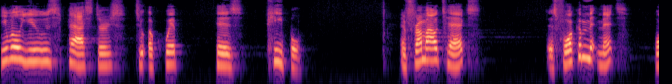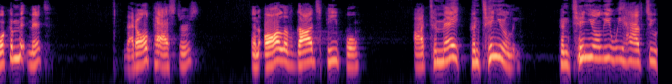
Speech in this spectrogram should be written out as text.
He will use pastors to equip his people. And from our text, there's four commitments, four commitments that all pastors and all of God's people are to make continually. Continually, we have to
